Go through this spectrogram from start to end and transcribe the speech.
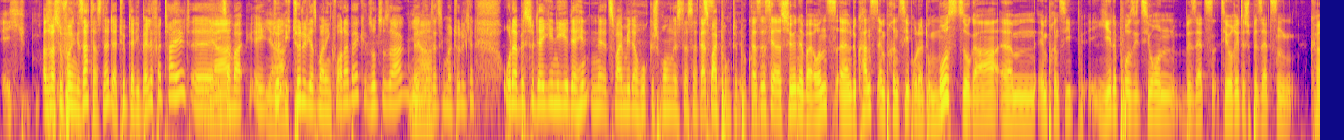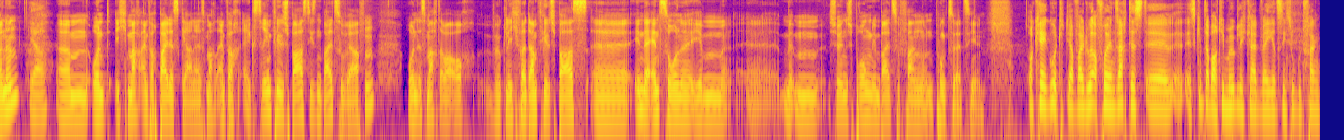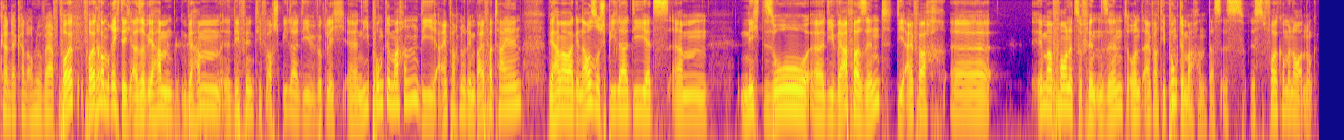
ich, Also was du vorhin gesagt hast, ne? Der Typ, der die Bälle verteilt. Äh, Ja, ich sag mal, ich, ja. tü- ich tüttel jetzt mal den Quarterback sozusagen. Ne? Ja. Den setze ich mal ein Tüttelchen. Oder bist du derjenige, der hinten äh, zwei Meter hochgesprungen ist, dass er Das- zwei Punkte bekommt? das ist ja das Schöne bei uns. Äh, du kannst im Prinzip oder du musst sogar ähm, im Prinzip jede Position besetzen, theoretisch besetzen können. ja. Ähm, und ich mache einfach beides gerne. Es macht einfach extrem viel Spaß, diesen Ball zu werfen. Und es macht aber auch wirklich verdammt viel Spaß, äh, in der Endzone eben äh, mit einem schönen Sprung den Ball zu fangen und einen Punkt zu erzielen. Okay, gut. Ja, weil du auch vorhin sagtest, äh, es gibt aber auch die Möglichkeit, wer jetzt nicht so gut fangen kann, der kann auch nur werfen. Voll, vollkommen richtig. Also wir haben, wir haben definitiv auch Spieler, die wirklich äh, nie Punkte machen, die einfach nur den Ball verteilen. Wir haben aber genauso Spieler, die jetzt ähm, nicht so äh, die Werfer sind, die einfach äh, immer vorne zu finden sind und einfach die Punkte machen. Das ist, ist vollkommen in Ordnung.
